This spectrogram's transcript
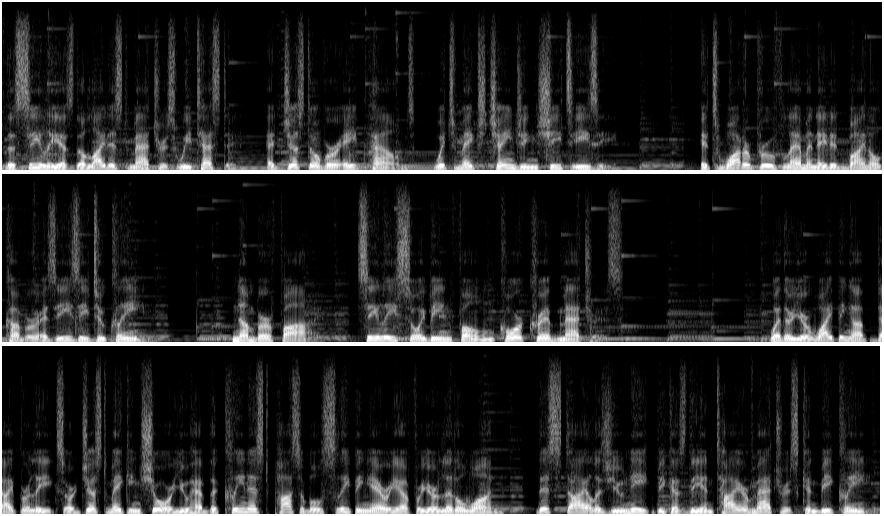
The Sealy is the lightest mattress we tested, at just over 8 pounds, which makes changing sheets easy. Its waterproof laminated vinyl cover is easy to clean. Number 5. Sealy Soybean Foam Core Crib Mattress. Whether you're wiping up diaper leaks or just making sure you have the cleanest possible sleeping area for your little one, this style is unique because the entire mattress can be cleaned.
